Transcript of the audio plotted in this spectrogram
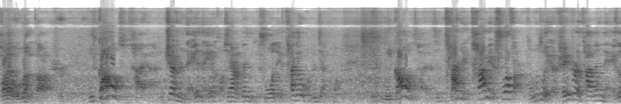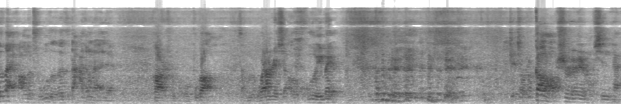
后来我问高老师。你告诉他呀，这是哪个哪个老先生跟你说的？他给我们讲过。你告诉他，他这他这说法不对啊！谁知道他跟哪个外行的厨子他打听来的？高老师说，我不告诉他，怎么我让这小子糊涂一辈子？这就是高老师的这种心态。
